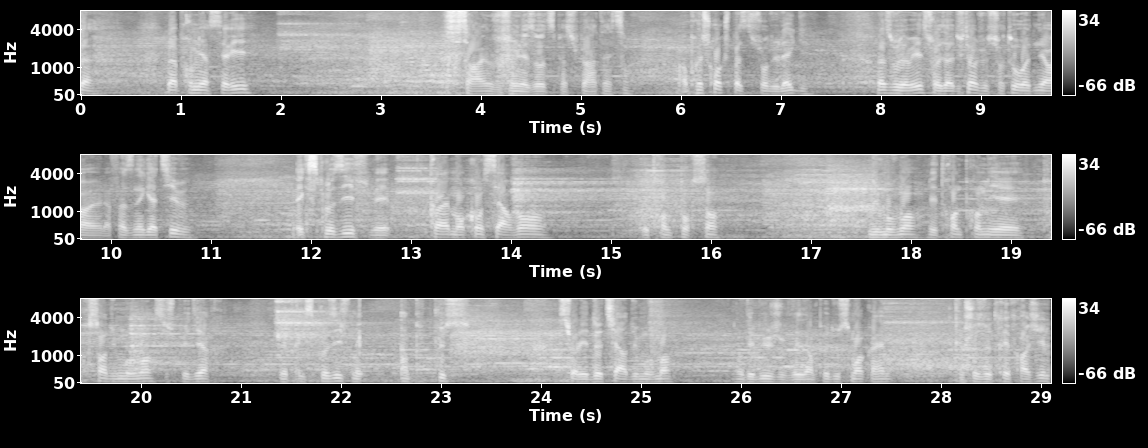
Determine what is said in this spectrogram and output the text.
La, première série. Ça sert à rien que je filme les autres, c'est pas super intéressant. Après, je crois que je passe sur du leg. Là, vous voyez, sur les adducteurs, je vais surtout retenir euh, la phase négative, explosif, mais quand même en conservant les 30% du mouvement, les 30 premiers pourcents du mouvement, si je peux dire. Être explosif, mais un peu plus sur les deux tiers du mouvement. Au début, je vais un peu doucement quand même, quelque chose de très fragile.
